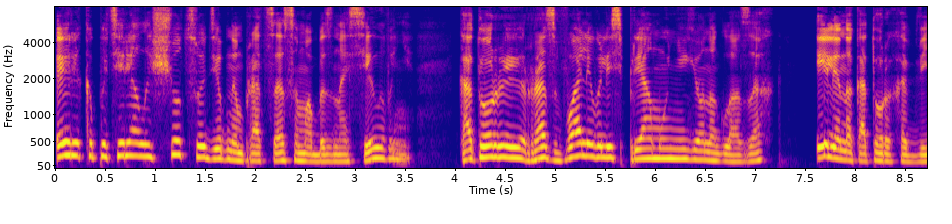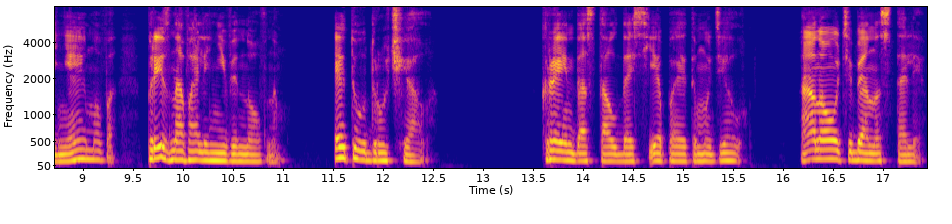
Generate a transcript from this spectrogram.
Эрика потеряла счет судебным процессам об изнасиловании, которые разваливались прямо у нее на глазах или на которых обвиняемого признавали невиновным. Это удручало. Крейн достал досье по этому делу. «Оно у тебя на столе».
